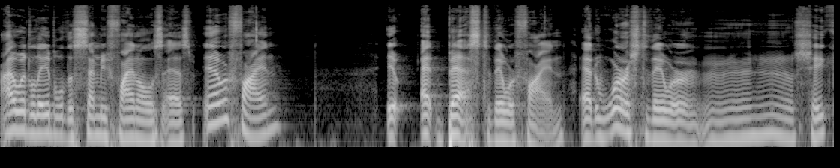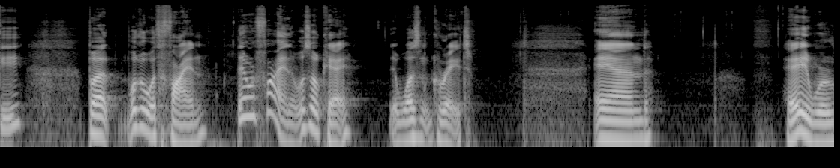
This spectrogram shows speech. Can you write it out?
I would label the semifinals as eh, we're fine. It, at best, they were fine. At worst, they were mm, shaky, but we'll go with fine. They were fine. It was okay. It wasn't great. And hey, we're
